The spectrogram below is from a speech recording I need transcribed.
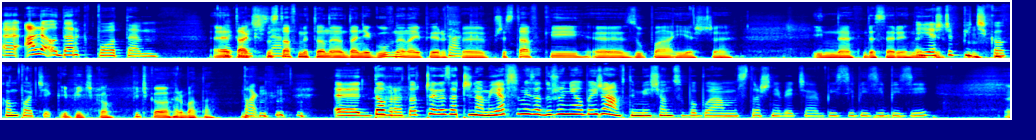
E, Ale o Dark potem. E, Tak tak, myślę. zostawmy to na danie główne. Najpierw Tak. e, przystawki, zupa i jeszcze inne desery. I najpierw. jeszcze pićko, kompocik. I pićko. Pićko, herbata. Tak. E, dobra, to od czego zaczynamy? Ja w sumie za dużo nie obejrzałam w tym miesiącu, bo byłam strasznie, wiecie, busy, busy, busy. E,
